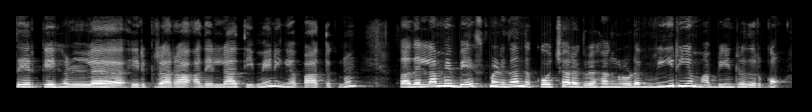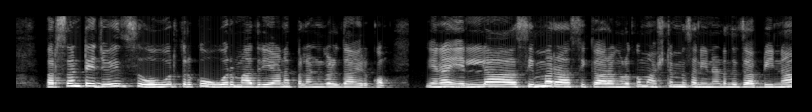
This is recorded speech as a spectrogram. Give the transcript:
சேர்க்கைகளில் இருக்கிறாரா? அது எல்லாத்தையுமே நீங்கள் பார்த்துக்கணும். ஸோ அதெல்லாமே பேஸ் பண்ணி தான் அந்த கோச்சார கிரகங்களோட வீரியம் அப்படின்றது இருக்கும். பர்சன்டேஜ் வைஸ் ஒவ்வொருத்தருக்கும் ஒவ்வொரு மாதிரியான பலன்கள் தான் இருக்கும். ஏன்னா எல்லா சிம்ம ராசிக்காரங்களுக்கும் அஷ்டம சனி நடந்தது அப்படின்னா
